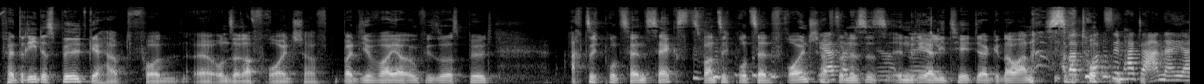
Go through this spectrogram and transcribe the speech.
verdrehtes Bild gehabt von äh, unserer Freundschaft. Bei dir war ja irgendwie so das Bild 80% Sex, 20% Freundschaft Ja, und es ist ja. in Realität ja genau anders. Aber trotzdem hatte Anna ja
